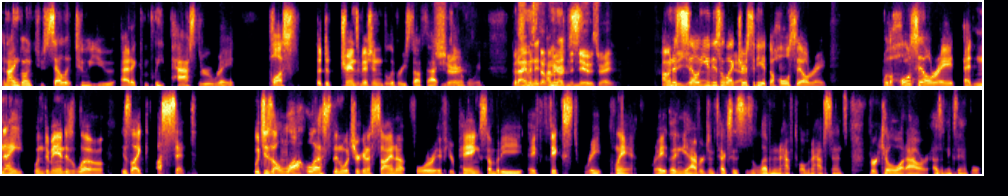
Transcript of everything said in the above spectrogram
And I'm going to sell it to you at a complete pass-through rate plus the transmission delivery stuff that sure. you can avoid. But I'm going to I'm going to in the news, right? I'm going to sell uh, you this electricity yeah. at the wholesale rate. Well, the wholesale rate at night when demand is low is like a cent, which is a lot less than what you're going to sign up for if you're paying somebody a fixed rate plan right? I think the average in Texas is 11 and a half, 12 and a half cents per kilowatt hour, as an example.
